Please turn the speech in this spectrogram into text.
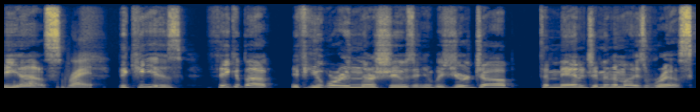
BS Right. the key is think about if you were in their shoes and it was your job to manage and minimize risk,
